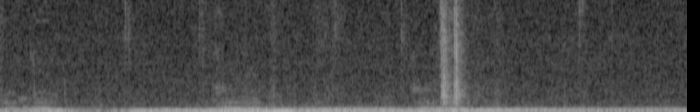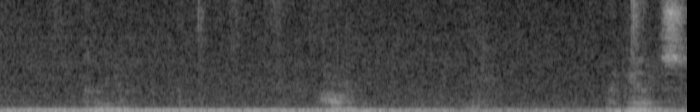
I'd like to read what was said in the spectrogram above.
Vertical down. Curving up. Curving down. Curving up. Harmony. Yeah, it's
